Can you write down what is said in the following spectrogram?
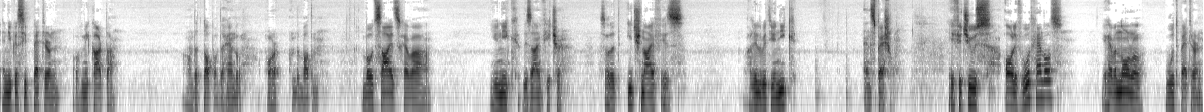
and you can see pattern of micarta on the top of the handle or on the bottom. Both sides have a unique design feature so that each knife is a little bit unique and special. If you choose olive wood handles, you have a normal wood pattern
